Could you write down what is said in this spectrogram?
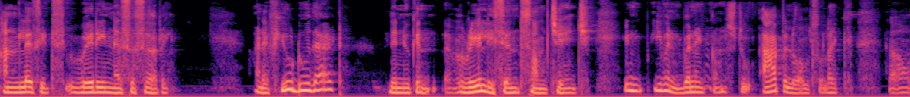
unless it's very necessary. And if you do that then you can really sense some change. In even when it comes to apple also like uh,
